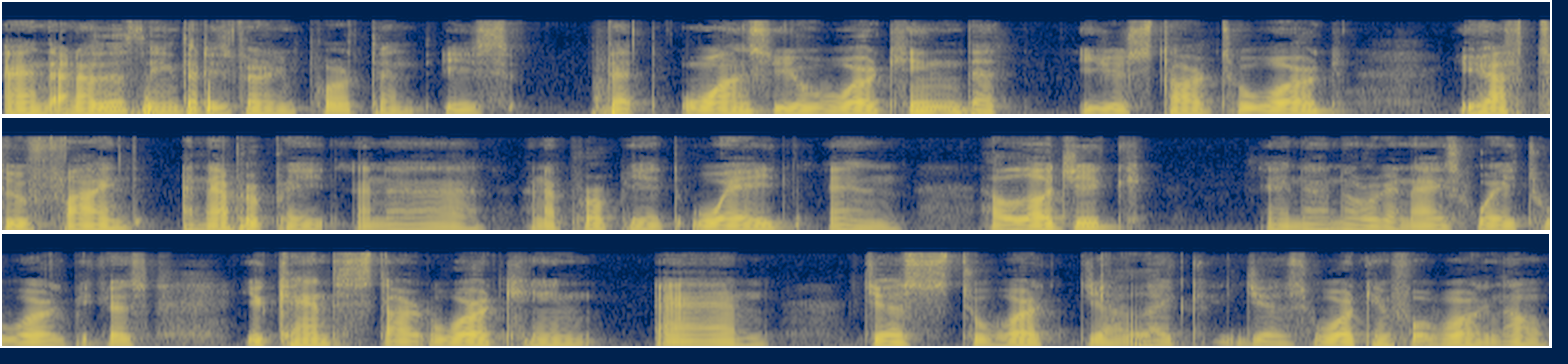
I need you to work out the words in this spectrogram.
And another thing that is very important is that once you're working that you start to work you have to find an appropriate and a, an appropriate way and a logic and an organized way to work because you can't start working and just to work yeah like just working for work no.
